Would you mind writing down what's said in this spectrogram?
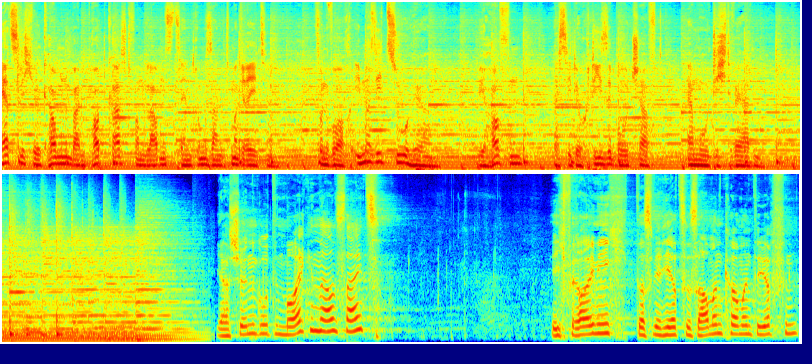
Herzlich willkommen beim Podcast vom Glaubenszentrum St. Margrethe, von wo auch immer Sie zuhören. Wir hoffen, dass Sie durch diese Botschaft ermutigt werden. Ja, schönen guten Morgen allseits. Ich freue mich, dass wir hier zusammenkommen dürfen,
